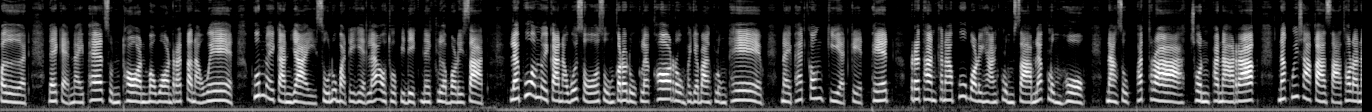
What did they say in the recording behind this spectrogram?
เปิด ได้แก่นายแพทย์สุนทร บวรรัตนเวชผู้อำนวยการใหญ่ ศูนย์อุบัติเหตุและออโทปิดิกในเครือบริษัท และผู้อำนวยการอาวุโสสูงกระดูกและข้อโรงพยาบาลกรุงเทพนายแพทย์ก้องเกียรติเกตเพชร ประธานคณะผู้บริหารกลุ่ม 3 และกลุ่ม 6 นางสุพัทรา ชนพนารักษ์ นักวิชาการสาธารณ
